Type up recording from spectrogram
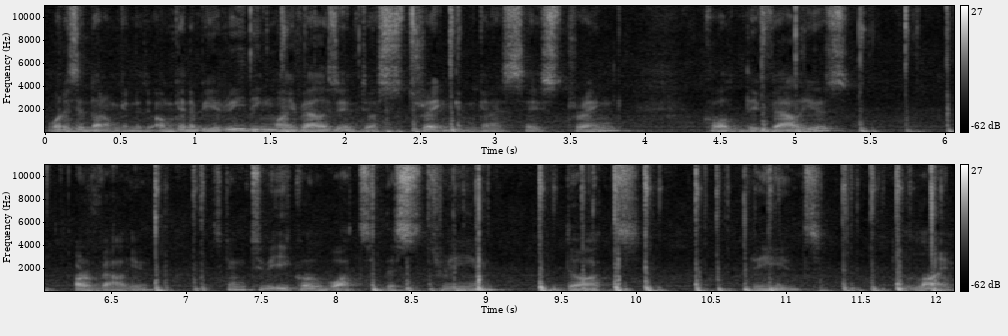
what is it that I'm going to do? I'm going to be reading my values into a string. I'm going to say string called the values or value. It's going to be equal what? The stream dot read line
